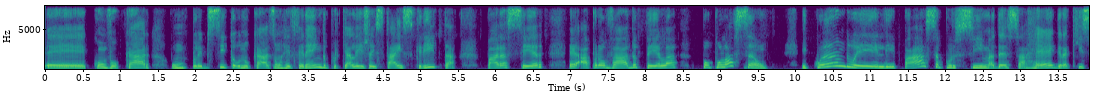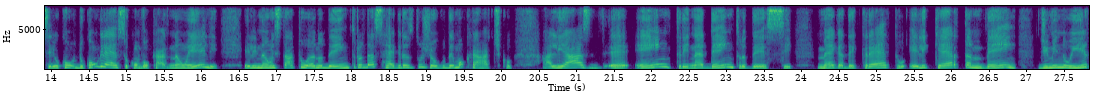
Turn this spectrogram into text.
é, convocar um plebiscito, ou no caso, um referendo, porque a lei já está escrita, para ser é, aprovado pela população. E quando ele passa por cima dessa regra, que seria do Congresso convocar, não ele, ele não está atuando dentro das regras do jogo democrático. Aliás, é, entre, né, dentro desse mega decreto, ele quer também diminuir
